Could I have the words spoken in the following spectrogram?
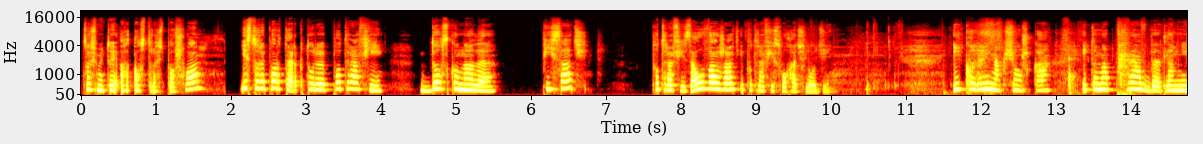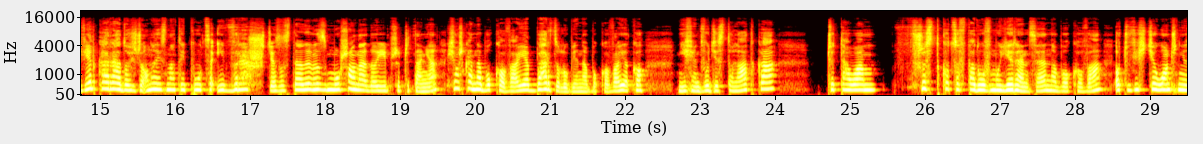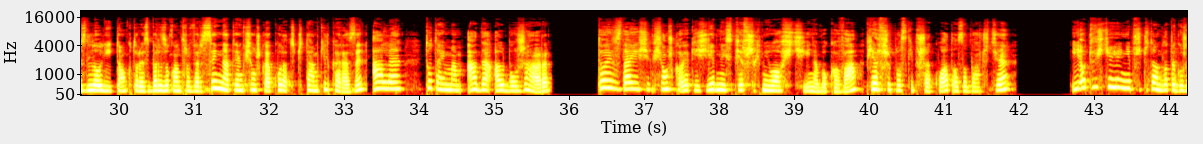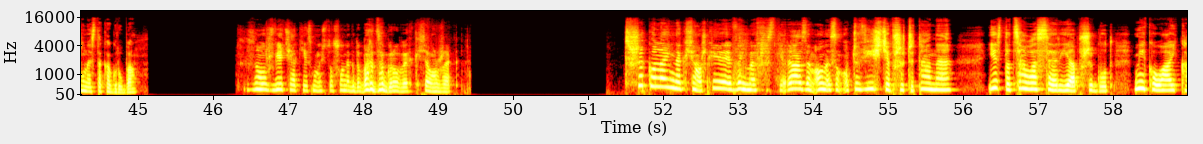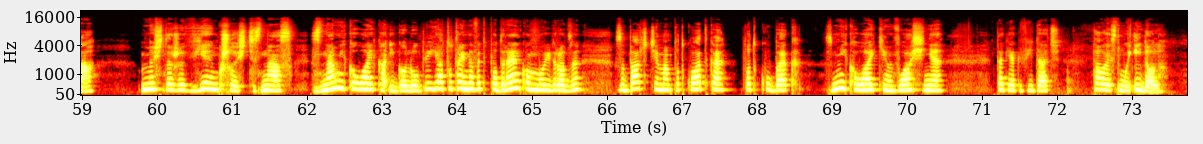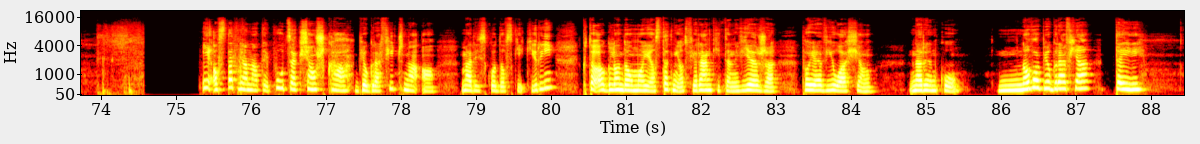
Coś mi tutaj ostrość poszła. Jest to reporter, który potrafi doskonale pisać, potrafi zauważać i potrafi słuchać ludzi. I kolejna książka, i to naprawdę dla mnie wielka radość, że ona jest na tej półce i wreszcie zostałem zmuszona do jej przeczytania. Książka Nabokowa, ja bardzo lubię Nabokowa, jako, nie wiem, dwudziestolatka czytałam wszystko, co wpadło w moje ręce Nabokowa. Oczywiście łącznie z Lolitą, która jest bardzo kontrowersyjna, tę książkę akurat czytałam kilka razy, ale tutaj mam Ada albo Żar, to jest, zdaje się, książka o jakiejś jednej z pierwszych miłości Nabokowa. Pierwszy polski przekład, o zobaczcie. I oczywiście jej nie przeczytałam, dlatego że ona jest taka gruba. No już wiecie, jaki jest mój stosunek do bardzo grubych książek. Trzy kolejne książki, ja je wyjmę wszystkie razem. One są oczywiście przeczytane. Jest to cała seria przygód Mikołajka. Myślę, że większość z nas zna Mikołajka i go lubi. Ja tutaj nawet pod ręką, moi drodzy, Zobaczcie, mam podkładkę pod kubek z Mikołajkiem właśnie. Tak jak widać, to jest mój idol. I ostatnia na tej półce książka biograficzna o Marii Skłodowskiej-Curie. Kto oglądał moje ostatnie otwieranki, ten wie, że pojawiła się na rynku nowa biografia tej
